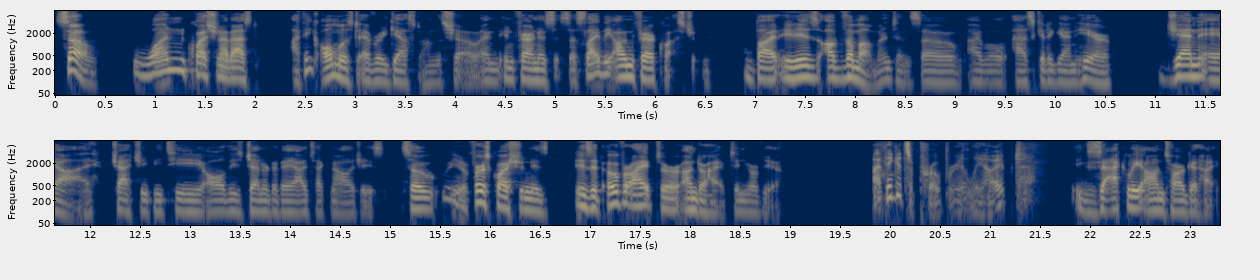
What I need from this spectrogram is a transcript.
So, one question I've asked, I think almost every guest on the show, and in fairness, it's a slightly unfair question, but it is of the moment. And so I will ask it again here. Gen AI, ChatGPT, all these generative AI technologies. So, you know, first question is is it overhyped or underhyped in your view? I think it's appropriately hyped. Exactly on target hype.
